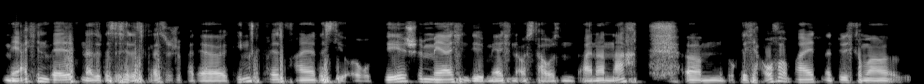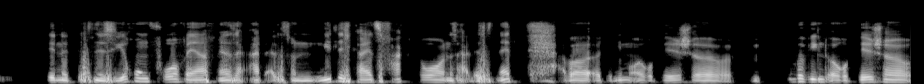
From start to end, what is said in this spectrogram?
Märchenwelten, also das ist ja das Klassische bei der King's Quest-Reihe, dass die europäische Märchen, die Märchen aus Tausend einer Nacht, ähm, wirklich aufarbeiten. Natürlich kann man eine Disneyisierung vorwerfen. Er hat alles so einen Niedlichkeitsfaktor und ist alles nett, aber die nehmen europäische, überwiegend europäische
